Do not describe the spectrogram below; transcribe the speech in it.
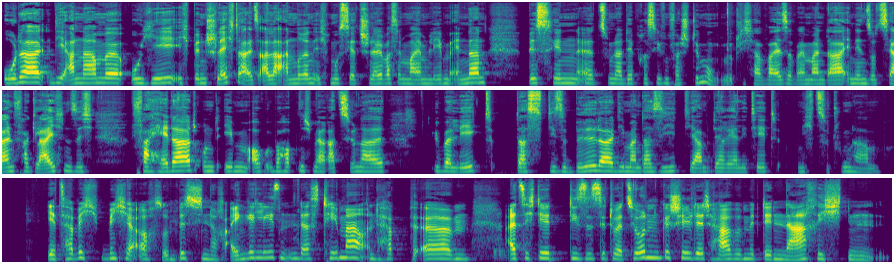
oder die Annahme, oh je, ich bin schlechter als alle anderen, ich muss jetzt schnell was in meinem Leben ändern, bis hin äh, zu einer depressiven Verstimmung möglicherweise, weil man da in den sozialen Vergleichen sich verheddert und eben auch überhaupt nicht mehr rational überlegt, dass diese Bilder, die man da sieht, ja mit der Realität nichts zu tun haben. Jetzt habe ich mich ja auch so ein bisschen noch eingelesen in das Thema und habe, ähm, als ich dir diese Situation geschildert habe mit den Nachrichten,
